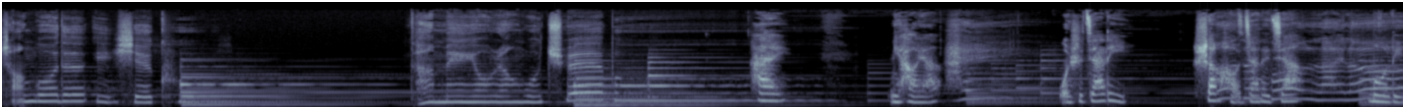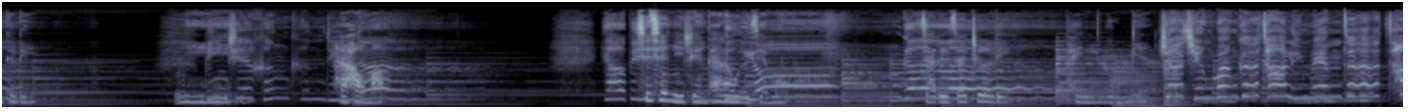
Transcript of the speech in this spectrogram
尝过的一些苦，它没有让我却步。嗨。你好呀，我是佳丽，上好佳的佳，茉莉的莉。你还好吗？谢谢你点开了我的节目，佳丽在这里陪你入眠。这千万个他里面的他，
